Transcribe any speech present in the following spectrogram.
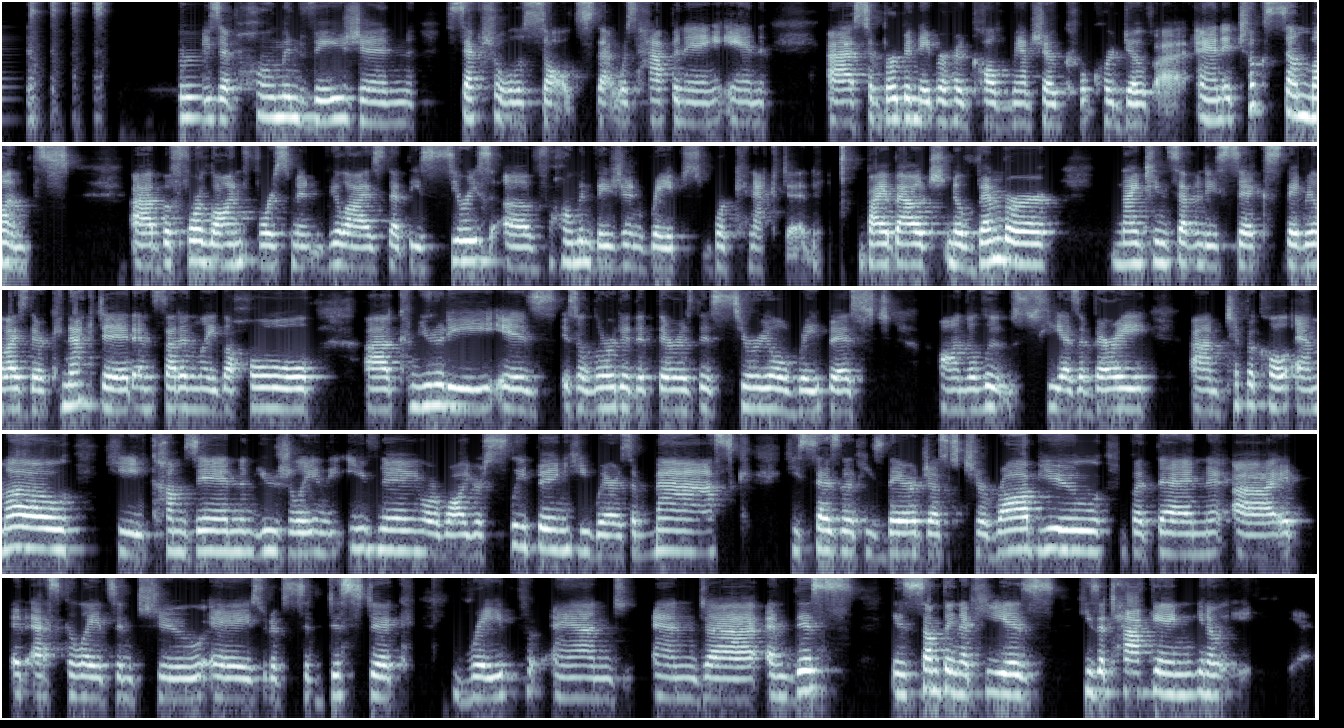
series of home invasion sexual assaults that was happening in a suburban neighborhood called Rancho Cordova. And it took some months uh, before law enforcement realized that these series of home invasion rapes were connected. By about November 1976 they realize they're connected and suddenly the whole uh, community is is alerted that there is this serial rapist on the loose. He has a very um, typical MO. He comes in usually in the evening or while you're sleeping. He wears a mask. He says that he's there just to rob you, but then uh, it, it escalates into a sort of sadistic rape, and and uh, and this is something that he is he's attacking. You know,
